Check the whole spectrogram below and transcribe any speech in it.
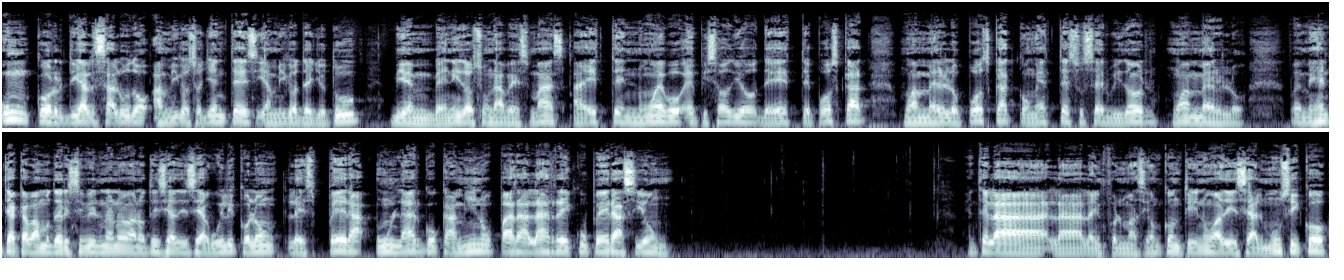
Un cordial saludo amigos oyentes y amigos de YouTube. Bienvenidos una vez más a este nuevo episodio de este podcast, Juan Merlo Podcast, con este su servidor, Juan Merlo. Pues mi gente, acabamos de recibir una nueva noticia, dice a Willy Colón le espera un largo camino para la recuperación. Gente, la, la, la, información continúa, dice al músico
